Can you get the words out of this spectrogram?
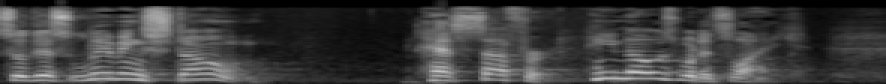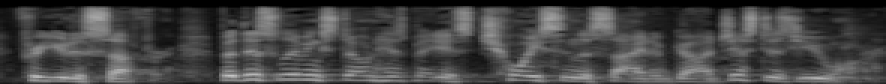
So this living stone has suffered. He knows what it's like for you to suffer. But this living stone has been, is choice in the sight of God, just as you are.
